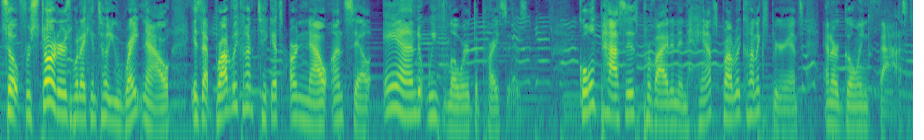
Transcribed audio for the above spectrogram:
So, for starters, what I can tell you right now is that BroadwayCon tickets are now on sale and we've lowered the prices. Gold passes provide an enhanced BroadwayCon experience and are going fast.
